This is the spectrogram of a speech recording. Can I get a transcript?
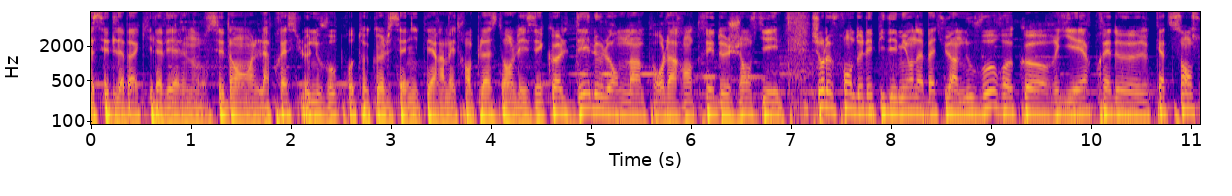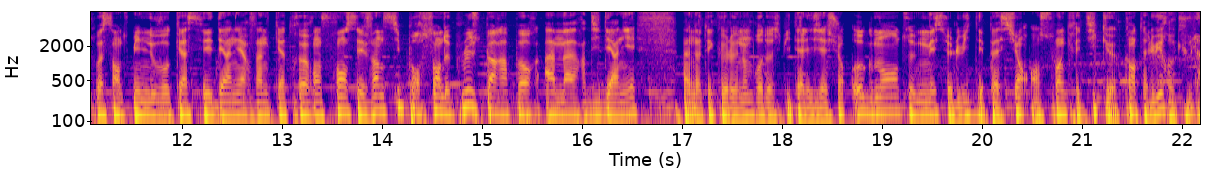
C'est de là-bas qu'il avait annoncé dans la presse le nouveau protocole sanitaire à mettre en place dans les écoles dès le lendemain pour la rentrée de janvier. Sur le front de l'épidémie, on a battu un nouveau record hier, près de 460 000 nouveaux cas ces dernières 24 heures en France et 26% de plus par rapport à mardi dernier. À noter que le nombre d'hospitalisations augmente, mais celui des patients en soins critiques, quant à lui, recule.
